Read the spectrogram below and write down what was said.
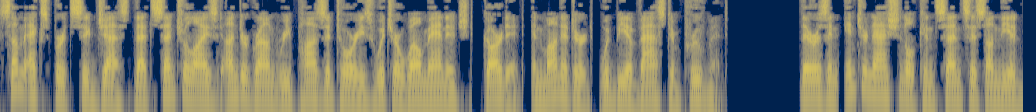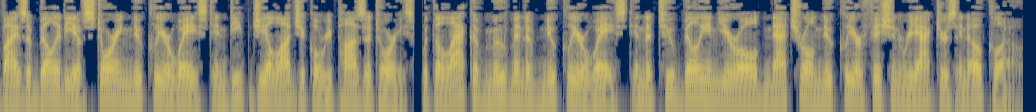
Some experts suggest that centralized underground repositories which are well managed, guarded, and monitored, would be a vast improvement. There is an international consensus on the advisability of storing nuclear waste in deep geological repositories, with the lack of movement of nuclear waste in the 2 billion-year-old natural nuclear fission reactors in Oklo,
